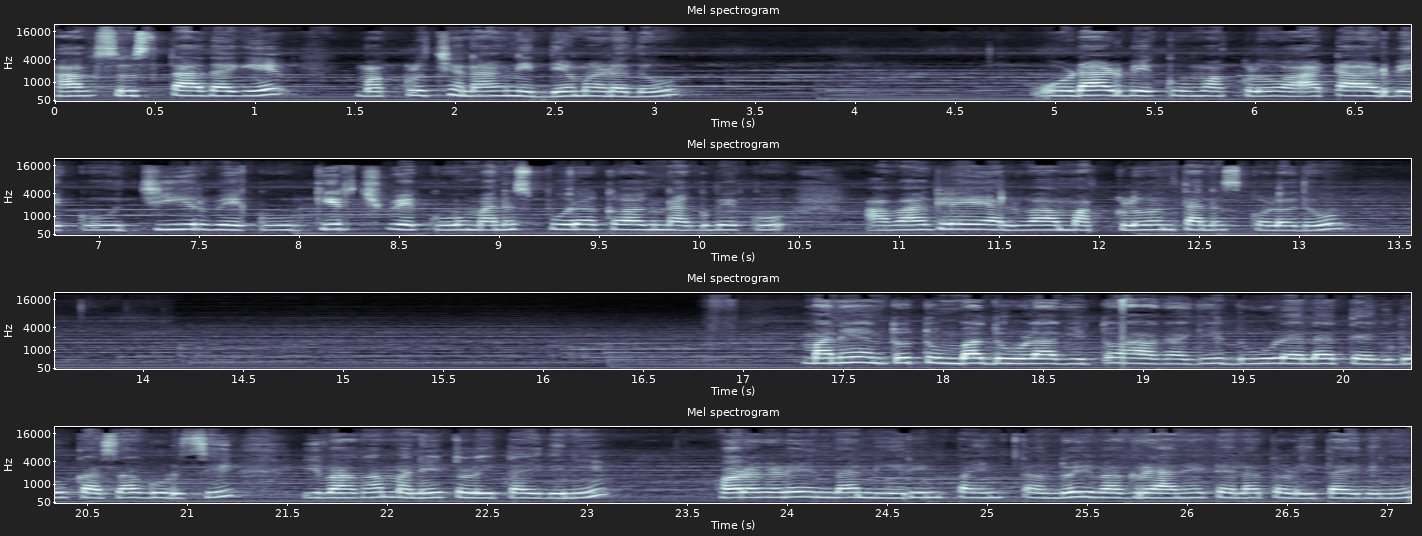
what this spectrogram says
ಹಾಗೆ ಸುಸ್ತಾದಾಗೆ ಮಕ್ಕಳು ಚೆನ್ನಾಗಿ ನಿದ್ದೆ ಮಾಡೋದು. ಓಡಾಡಬೇಕು ಮಕ್ಕಳು ಆಟ ಆಡಬೇಕು, ಚೀರಬೇಕು, ಕಿರ್ಚಬೇಕು, ಮನಸ್ಪೂರಕವಾಗಿ ನಗಬೇಕು. ಆವಾಗಲೇ ಅಲ್ವಾ ಮಕ್ಕಳು ಅಂತ ಅನ್ನಿಸ್ಕೊಳ್ಳೋದು ಮನೆ ಅಂತೂ ತುಂಬ ಧೂಳಾಗಿತ್ತು, ಹಾಗಾಗಿ ಧೂಳೆಲ್ಲ ತೆಗೆದು ಕಸ ಗುಡಿಸಿ ಇವಾಗ ಮನೆ ತೊಳಿತಾ ಇದ್ದೀನಿ. ಹೊರಗಡೆಯಿಂದ ನೀರಿನ ಪೈಪ್ ತಂದು ಇವಾಗ ಗ್ರ್ಯಾನೇಟ್ ಎಲ್ಲ ತೊಳಿತಾ ಇದ್ದೀನಿ.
